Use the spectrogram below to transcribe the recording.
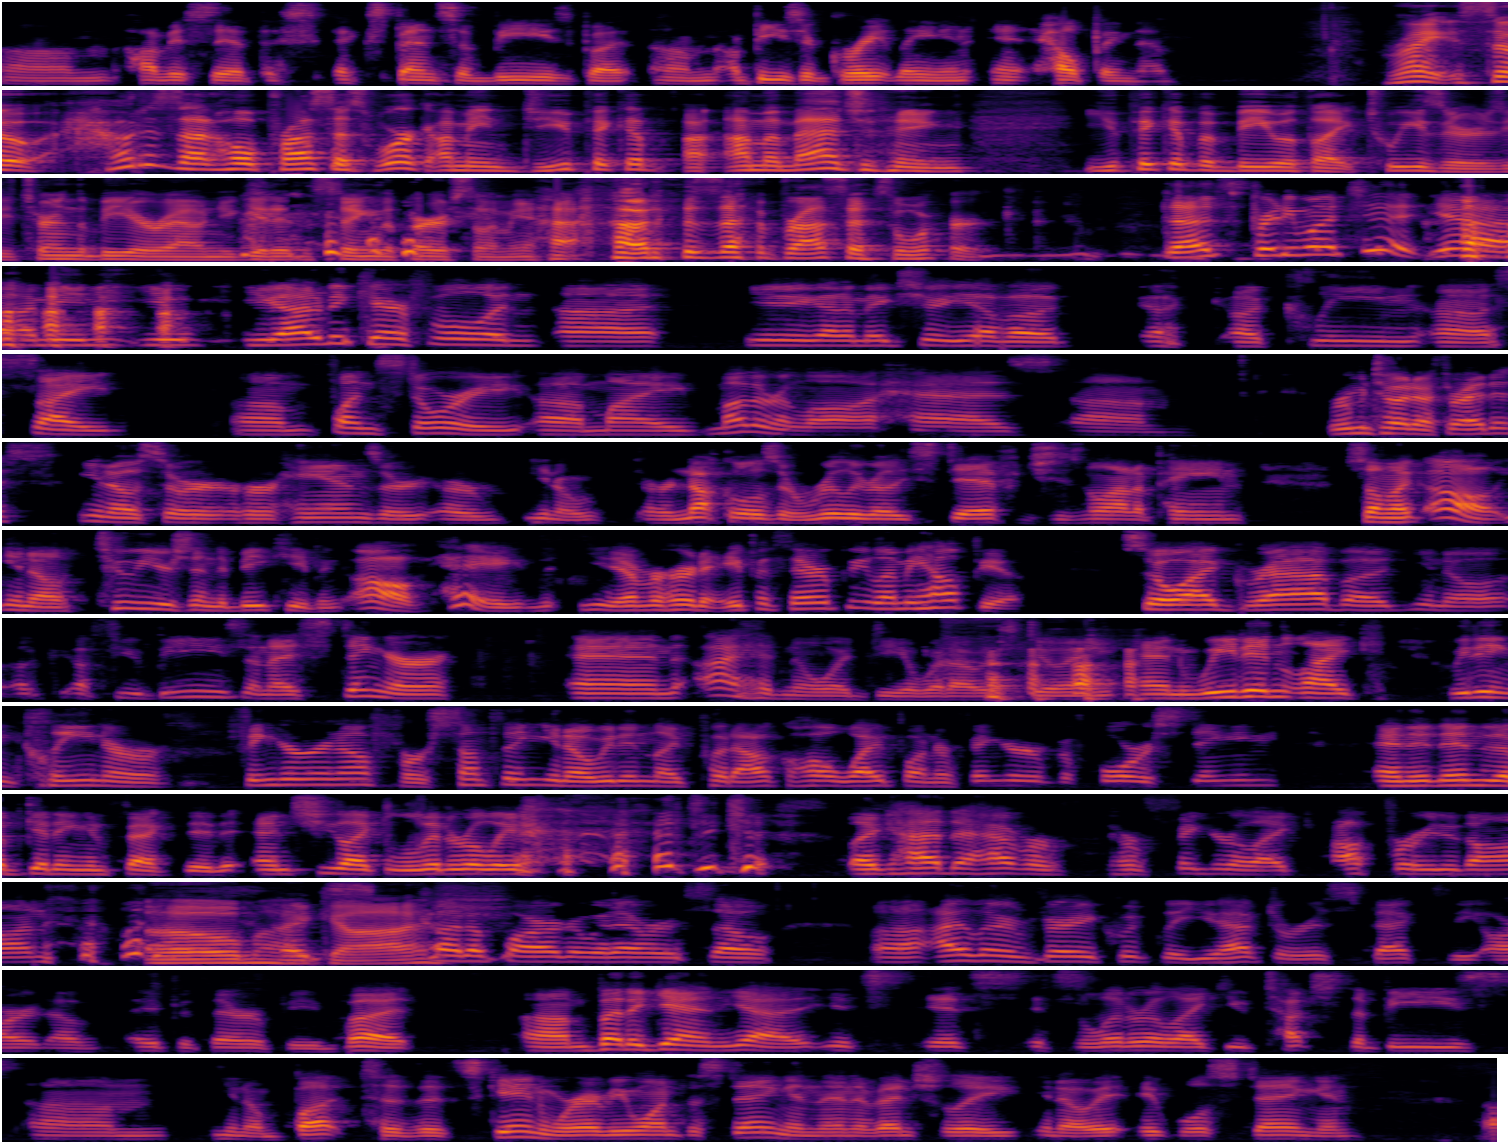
Um, obviously at the expense of bees, but um, bees are greatly in, in helping them. Right. So how does that whole process work? I mean, do you pick up? I'm imagining you pick up a bee with like tweezers, you turn the bee around, you get it and sting the person. I mean, how, how does that process work? That's pretty much it. Yeah, I mean, you you got to be careful, and uh, you, know, you got to make sure you have a a, a clean uh, site. Um, fun story. Uh, my mother-in-law has um, rheumatoid arthritis. You know, so her, her hands are, are, you know, her knuckles are really really stiff, and she's in a lot of pain. So I'm like, oh, you know, two years into beekeeping. Oh, hey, you ever heard of apitherapy? Let me help you. So I grab a, you know, a, a few bees and I sting her, and I had no idea what I was doing. and we didn't like, we didn't clean her finger enough or something. You know, we didn't like put alcohol wipe on her finger before stinging and it ended up getting infected and she like literally had to get like had to have her her finger like operated on like, oh my like, god cut apart or whatever so uh, i learned very quickly you have to respect the art of apitherapy but um, but again yeah it's it's it's literally like you touch the bee's um, you know butt to the skin wherever you want it to sting and then eventually you know it, it will sting and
